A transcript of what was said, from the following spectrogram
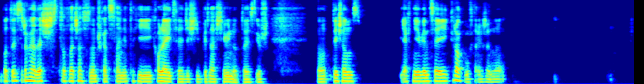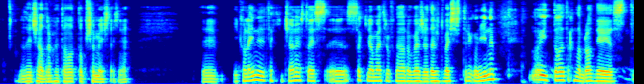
bo to jest trochę też strata czasu, na przykład stanie w takiej kolejce 10-15 minut, to jest już no, 1000 jak nie więcej kroków, także no. Tutaj trzeba trochę to, to przemyśleć, nie? Y, I kolejny taki challenge to jest 100 y, km na rowerze, też 24 godziny. No i to tak naprawdę jest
